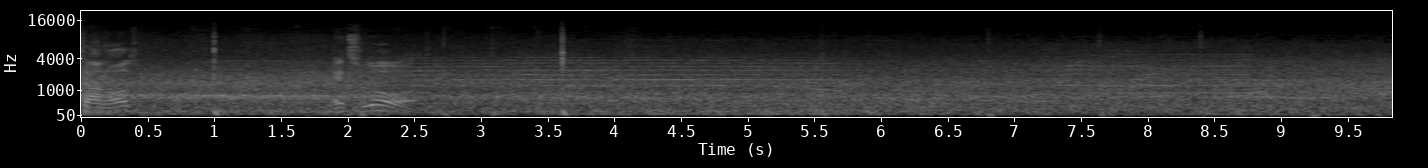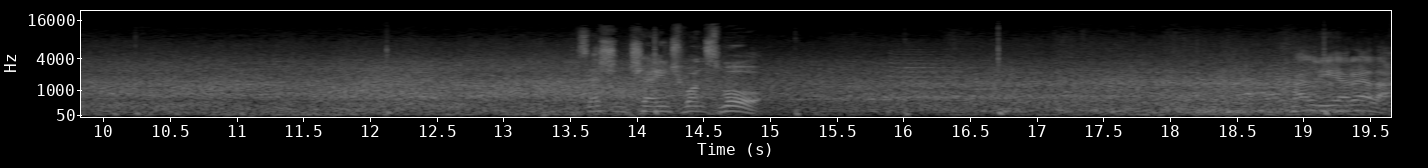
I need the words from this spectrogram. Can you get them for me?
McDonald. It's Ward. Possession change once more. Pagliarella.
